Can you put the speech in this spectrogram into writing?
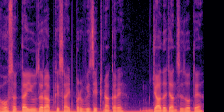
हो सकता है यूज़र आपकी साइट पर विज़िट ना करे, ज़्यादा चांसेस होते हैं।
